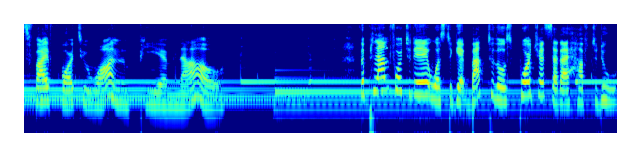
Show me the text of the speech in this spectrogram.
It's 5:41 p.m. now. The plan for today was to get back to those portraits that I have to do.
